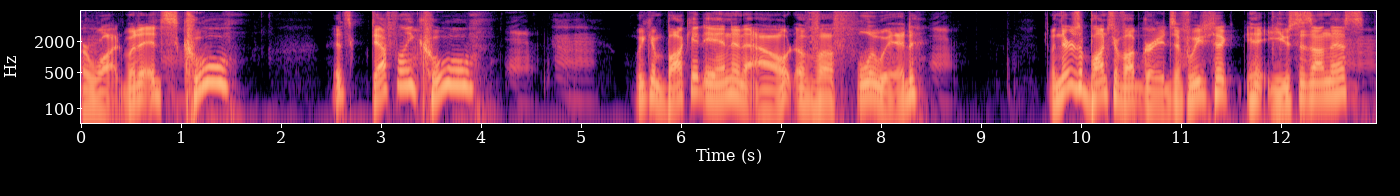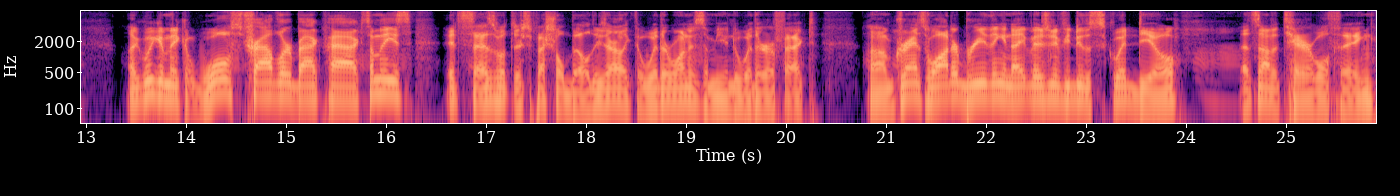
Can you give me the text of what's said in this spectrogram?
Or what, but it's cool. It's definitely cool. We can bucket in and out of a fluid. And there's a bunch of upgrades. If we took hit uses on this, like we can make a Wolf's Traveler backpack. Some of these, it says what their special abilities are. Like the Wither one is immune to Wither effect. Um, grants water breathing and night vision if you do the squid deal. That's not a terrible thing.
